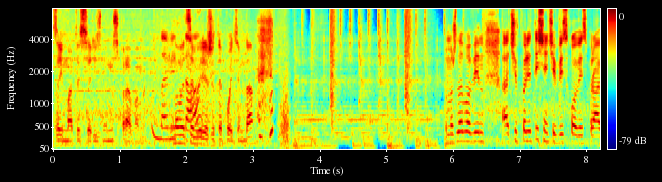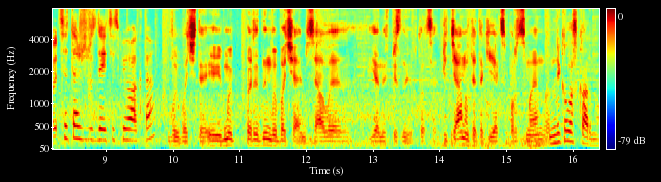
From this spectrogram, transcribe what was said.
займатися різними справами. Навіть ну, ви це так. виріжете потім, так? Да? Можливо, він е, чи в політичній, чи в військовій справі. Це теж, здається, співак, так? Вибачте, і ми перед ним вибачаємося, але я не впізнаю, хто це. Підтягнутий такий, як спортсмен. Ніколас Карма.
